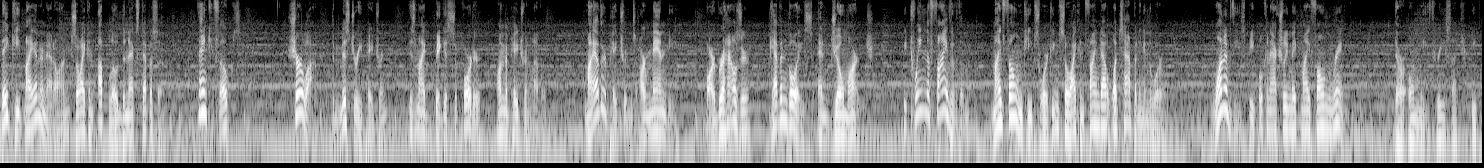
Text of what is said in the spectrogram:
they keep my internet on so I can upload the next episode. Thank you, folks. Sherlock, the mystery patron, is my biggest supporter on the patron level. My other patrons are Mandy, Barbara Hauser, Kevin Boyce, and Joe March. Between the five of them, my phone keeps working so I can find out what's happening in the world. One of these people can actually make my phone ring. There are only three such people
